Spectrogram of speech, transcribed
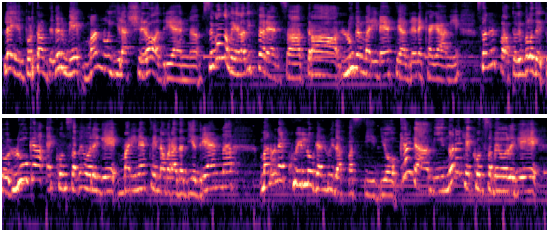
lei è importante per me, ma non gli lascerò Adrien. Secondo me la differenza tra Luca e Marinette e Adrien e Kagami sta nel fatto che ve l'ho detto, Luca è consapevole che Marinette è innamorata di Adrien, ma non è quello che a lui dà fastidio. Kagami non è che è consapevole che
